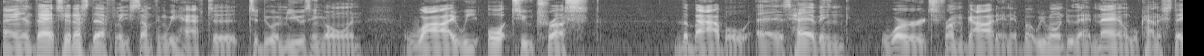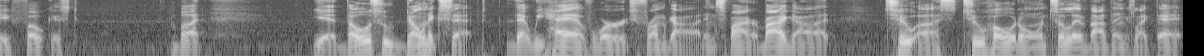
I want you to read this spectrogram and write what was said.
And that's yeah, that's definitely something we have to to do a musing on why we ought to trust the Bible as having words from God in it, but we won't do that now. We'll kind of stay focused. But yeah, those who don't accept that we have words from God, inspired by God to us to hold on, to live by things like that,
